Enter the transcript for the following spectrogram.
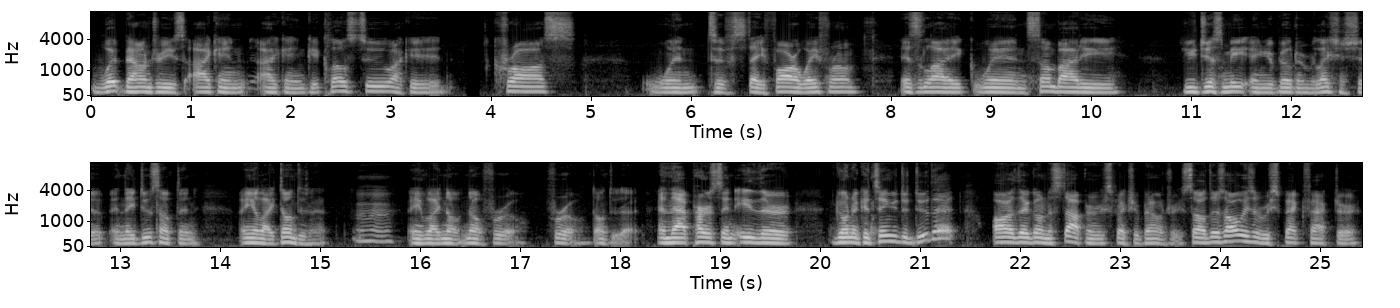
what boundaries i can i can get close to i could cross when to stay far away from. It's like when somebody you just meet and you're building a relationship and they do something and you're like don't do that Mm-hmm. and you're like no no for real for real don't do that. And that person either going to continue to do that or they're going to stop and respect your boundaries so there's always a respect factor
